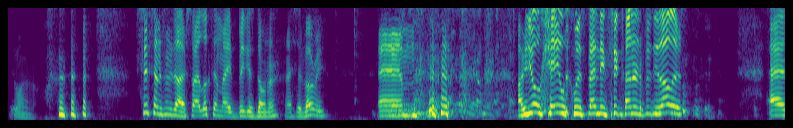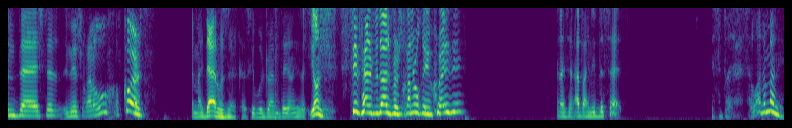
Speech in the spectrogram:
you want to know. Six hundred fifty dollars. So I looked at my biggest donor and I said, "Vori, um, are you okay with, spending six hundred and fifty dollars?" And uh, she said, "You need Shulchan Aruch, of course." And my dad was there because he would drive me to He said, "Yon, six hundred fifty dollars for Shulchan Aruch? Are you crazy?" And I said, "Abba, I need the set." He said, "But that's a lot of money."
